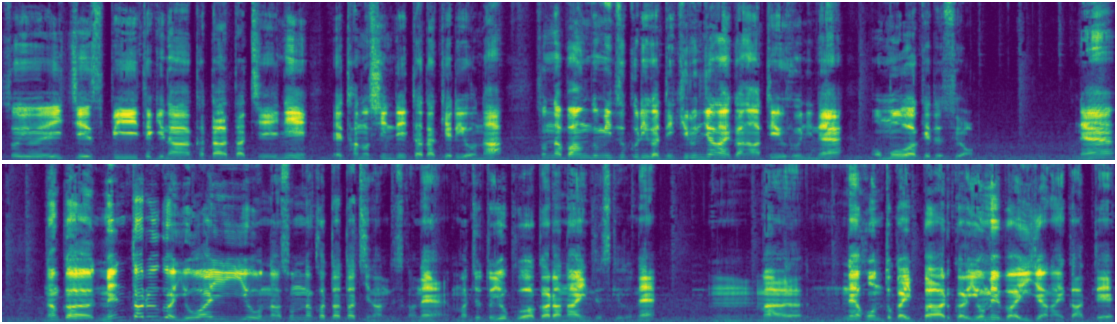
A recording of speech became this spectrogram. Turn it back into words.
そういう HSP 的な方たちに、え楽しんでいただけるようなそんな番組作りができるんじゃないかなっていうふうにね思うわけですよ。ねなんかメンタルが弱いようなそんな方たちなんですかね。まあちょっとよくわからないんですけどね。うん、まあね本とかいっぱいあるから読めばいいじゃないかって、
